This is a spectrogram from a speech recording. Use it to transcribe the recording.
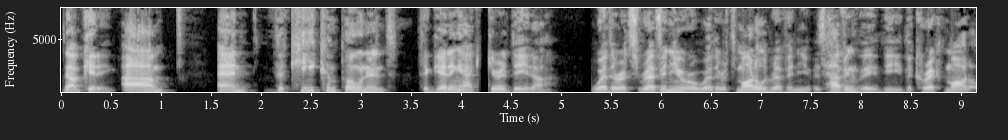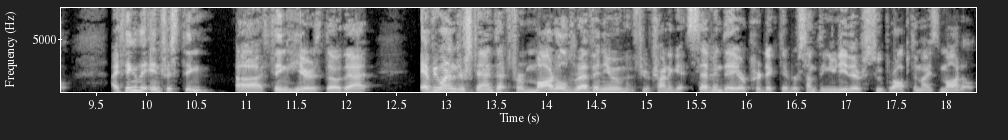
No, I'm kidding. Um, and the key component to getting accurate data, whether it's revenue or whether it's modeled revenue, is having the the, the correct model. I think the interesting uh, thing here is though that everyone understands that for modeled revenue, if you're trying to get seven day or predictive or something, you need a super optimized model.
